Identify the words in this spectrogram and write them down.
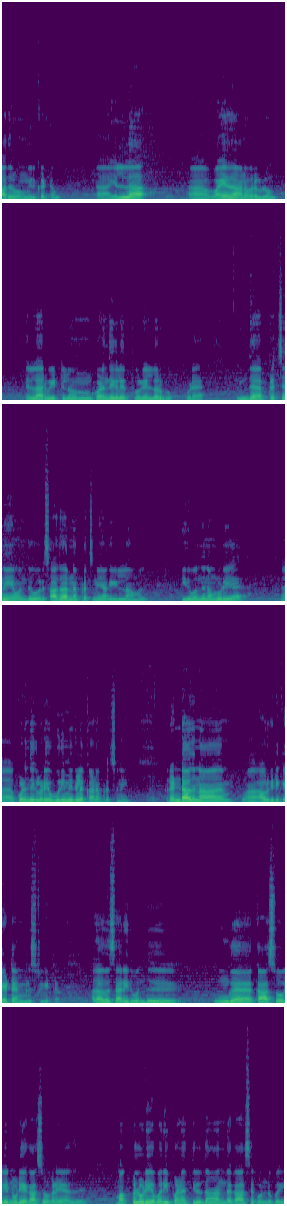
ஆதரவும் இருக்கட்டும். எல்லா வயதானவர்களும் எல்லார் வீட்டிலும் குழந்தைகள் இருப்பவர்கள் எல்லோருக்கும் கூட இந்த பிரச்சனையை வந்து ஒரு சாதாரண பிரச்சனையாக இல்லாமல் இது வந்து நம்மளுடைய குழந்தைகளுடைய உரிமைகளுக்கான பிரச்சனை. ரெண்டாவது நான் அவர்கிட்ட கேட்டேன் மினிஸ்டர்கிட்ட அதாவது சார் இது வந்து உங்கள் காசோ என்னுடைய காசோ கிடையாது. மக்களுடைய வரி பணத்தில் தான் அந்த காசை கொண்டு போய்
